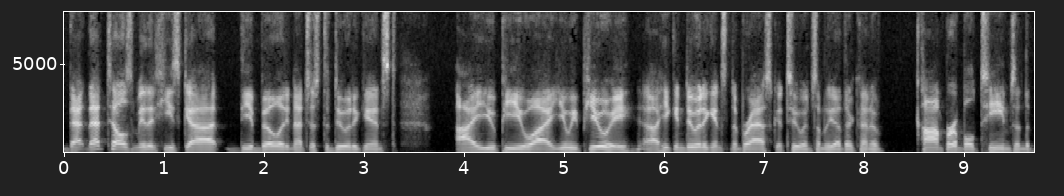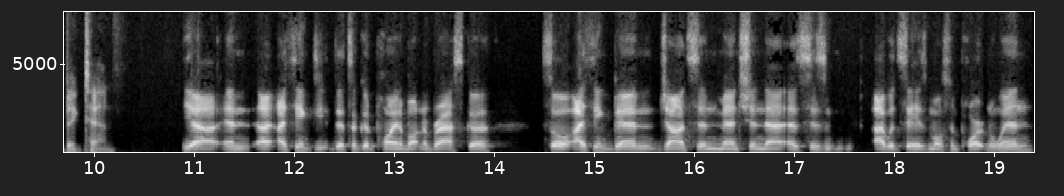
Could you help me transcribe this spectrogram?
that that tells me that he's got the ability not just to do it against IUPUI, UEPUI, uh, he can do it against Nebraska too, and some of the other kind of comparable teams in the Big Ten. Yeah, and I, I think that's a good point about Nebraska. So I think Ben Johnson mentioned that as his, I would say his most important win.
